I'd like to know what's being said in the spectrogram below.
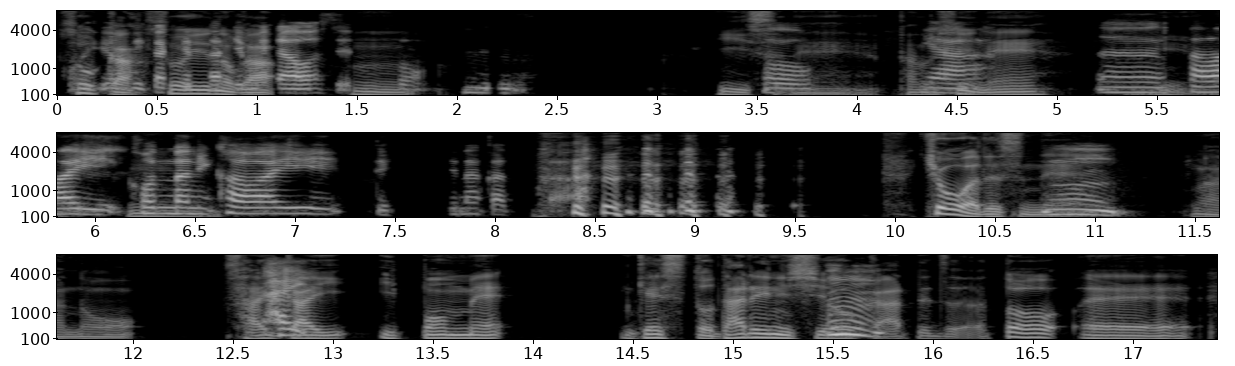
そうかそういうのが。うん。いいっすね。楽しいね。う。ん、かわい。い。こんなにかわいいって言ってなかった。今日はですうね、ん。あの再は開1本目、ゲスト誰にしようかってずっと、えー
